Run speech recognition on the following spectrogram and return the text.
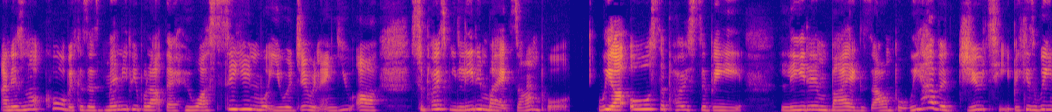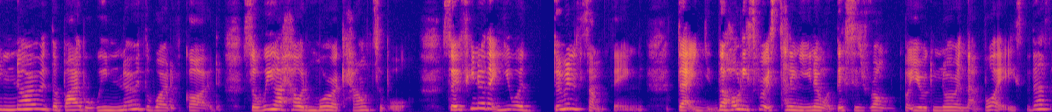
and it's not cool because there's many people out there who are seeing what you are doing, and you are supposed to be leading by example. We are all supposed to be leading by example. We have a duty because we know the Bible, we know the Word of God, so we are held more accountable. So if you know that you are doing something that the Holy Spirit is telling you, you know what, this is wrong, but you're ignoring that voice, that's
